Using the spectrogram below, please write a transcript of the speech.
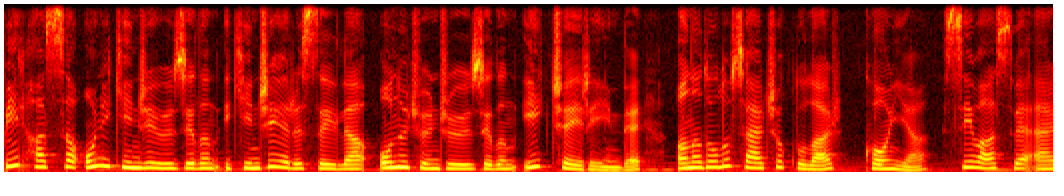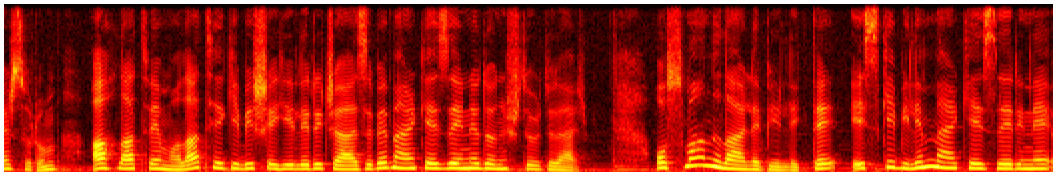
Bilhassa 12. yüzyılın ikinci yarısıyla 13. yüzyılın ilk çeyreğinde Anadolu Selçuklular Konya, Sivas ve Erzurum, Ahlat ve Malatya gibi şehirleri cazibe merkezlerine dönüştürdüler. Osmanlılarla birlikte eski bilim merkezlerine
